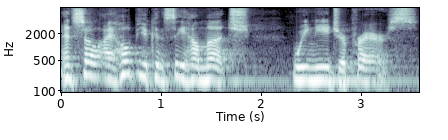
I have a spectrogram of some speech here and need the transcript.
And so I hope you can see how much we need your prayers.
